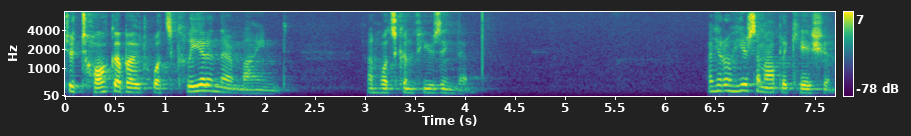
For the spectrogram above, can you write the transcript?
to talk about what's clear in their mind and what's confusing them. And you know, here's some application.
